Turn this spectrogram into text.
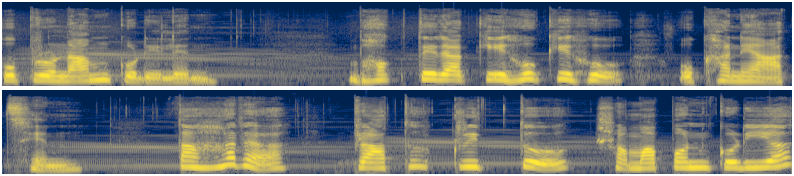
ও প্রণাম করিলেন। ভক্তেরা কেহ কেহ ওখানে আছেন। তাহারা প্রাতকৃত্য সমাপন করিয়া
